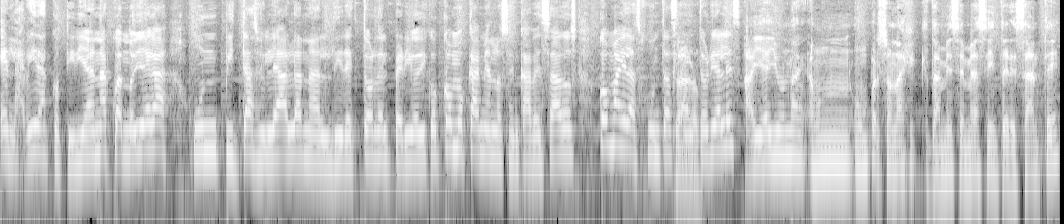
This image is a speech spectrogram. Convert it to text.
en la vida cotidiana, cuando llega un pitazo y le hablan al director del periódico, cómo cambian los encabezados, cómo hay las juntas Claro. editoriales. Ahí hay una- un, un personaje que también se me hace interesante,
